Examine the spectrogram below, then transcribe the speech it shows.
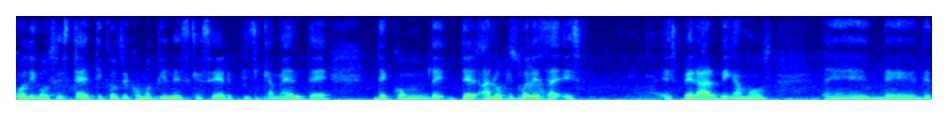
códigos estéticos de cómo tienes que ser físicamente, de, cómo, de, a lo que puedes esperar, digamos, eh, de,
